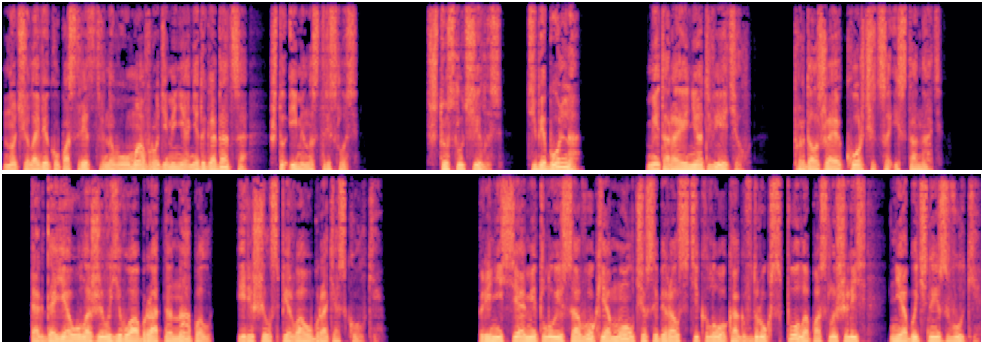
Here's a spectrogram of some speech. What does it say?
Но человеку посредственного ума вроде меня не догадаться, что именно стряслось. «Что случилось? Тебе больно?» Митарай не ответил, продолжая корчиться и стонать. Тогда я уложил его обратно на пол и решил сперва убрать осколки. Принеся метлу и совок, я молча собирал стекло, как вдруг с пола послышались необычные звуки.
